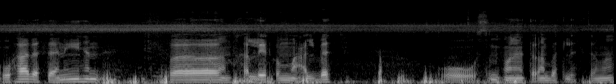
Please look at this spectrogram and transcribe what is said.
وهذا ثانيهن فنخليكم مع البث. وسمحونا ترى بتلث ما؟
